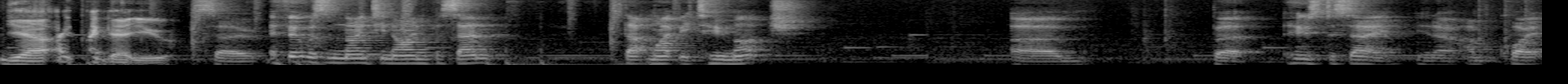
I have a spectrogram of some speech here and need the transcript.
Yeah, I, I get you. so if it was 99%, that might be too much. Um, but who's to say? You know, I'm quite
